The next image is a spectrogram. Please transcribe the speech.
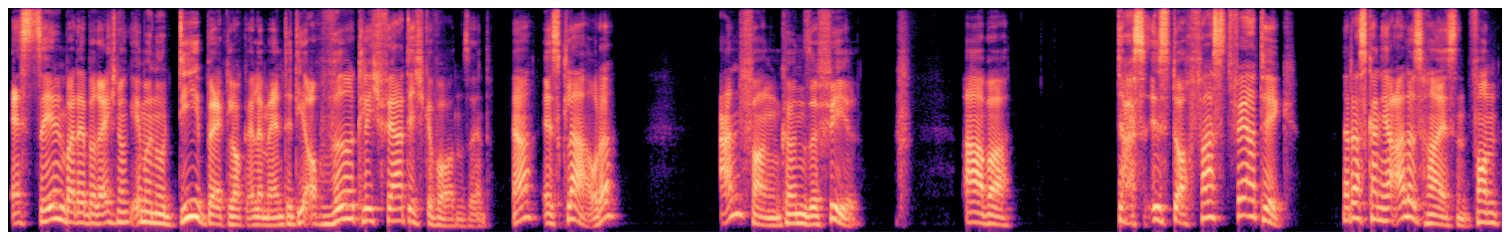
Es zählen bei der Berechnung immer nur die Backlog-Elemente, die auch wirklich fertig geworden sind. Ja, ist klar, oder? Anfangen können sie viel. Aber das ist doch fast fertig. Na, das kann ja alles heißen. Von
